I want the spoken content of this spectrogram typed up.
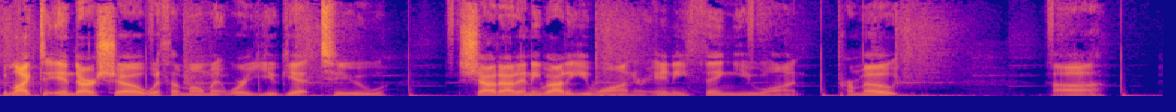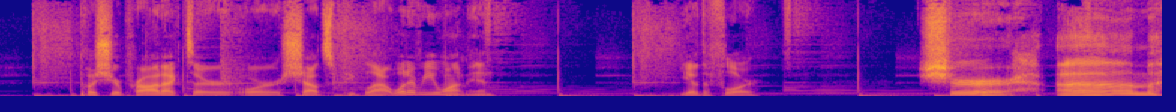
we'd like to end our show with a moment where you get to shout out anybody you want or anything you want, promote, uh, push your product or or shout some people out, whatever you want, man. You have the floor. Sure. Um.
